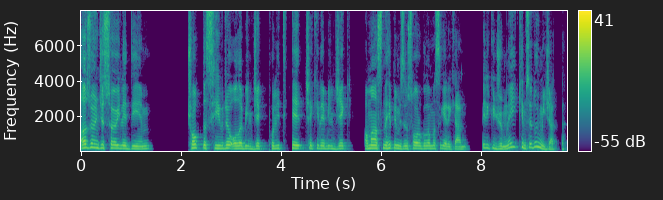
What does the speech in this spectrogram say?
Az önce söylediğim çok da sivri olabilecek, politike çekilebilecek ama aslında hepimizin sorgulaması gereken bir iki cümleyi kimse duymayacaktı.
